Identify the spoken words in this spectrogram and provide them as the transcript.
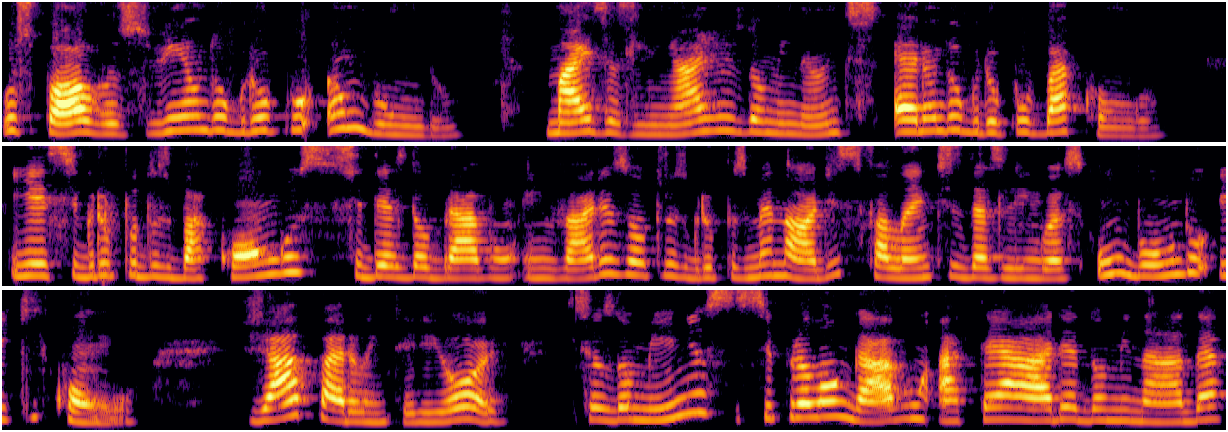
Os povos vinham do grupo Ambundo, mas as linhagens dominantes eram do grupo Bakongo. E esse grupo dos Bakongos se desdobravam em vários outros grupos menores, falantes das línguas Umbundo e Kikongo. Já para o interior, seus domínios se prolongavam até a área dominada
